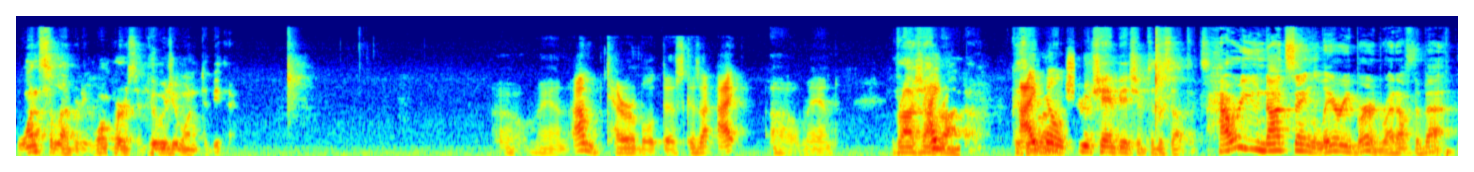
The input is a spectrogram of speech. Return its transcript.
one celebrity, one person, who would you want to be there? Oh man, I'm terrible at this because I, I, oh man, Rajon I- Rondo. Because I he brought a don't- true championship to the Celtics. How are you not saying Larry Bird right off the bat?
